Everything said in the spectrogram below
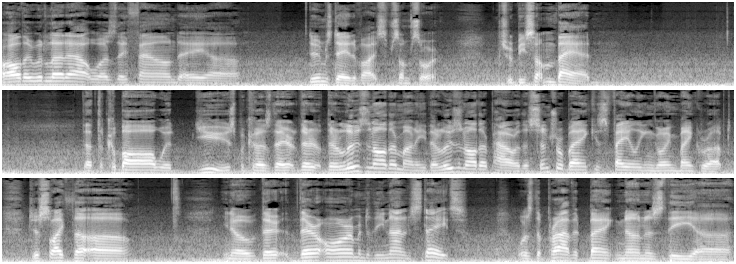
all they would let out was they found a uh, doomsday device of some sort, which would be something bad that the cabal would use because they're they're they're losing all their money, they're losing all their power. The central bank is failing and going bankrupt, just like the uh, you know, their their arm into the United States was the private bank known as the uh,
